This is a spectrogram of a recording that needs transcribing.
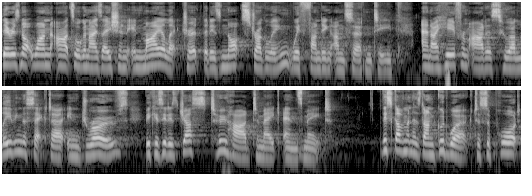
There is not one arts organisation in my electorate that is not struggling with funding uncertainty, and I hear from artists who are leaving the sector in droves because it is just too hard to make ends meet. This government has done good work to support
